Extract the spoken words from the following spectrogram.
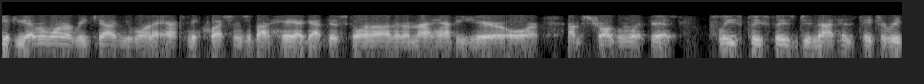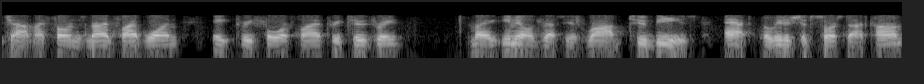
if you ever want to reach out and you want to ask me questions about, hey, I got this going on and I'm not happy here, or I'm struggling with this, please, please, please do not hesitate to reach out. My phone is nine five one eight three four five three two three. My email address is rob two b's at theleadershipsource.com.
